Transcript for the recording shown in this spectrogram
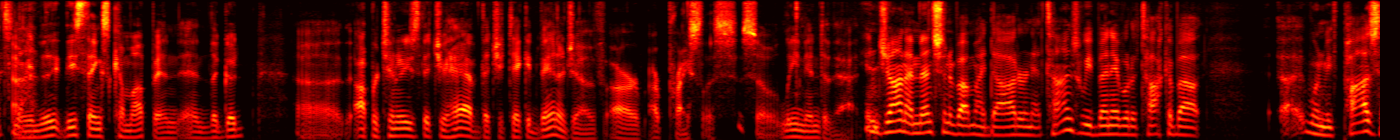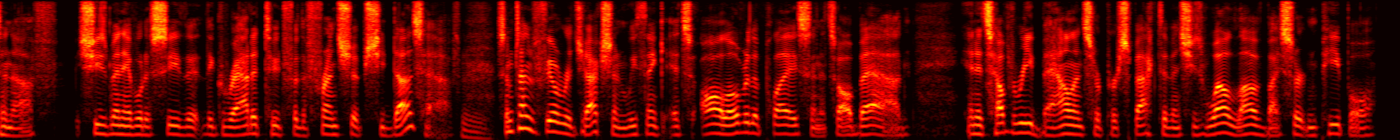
it's I not. mean, th- these things come up, and, and the good uh, opportunities that you have that you take advantage of are, are priceless. So lean into that. And John, I mentioned about my daughter, and at times we've been able to talk about uh, when we've paused enough. She's been able to see the, the gratitude for the friendship she does have. Sometimes we feel rejection. We think it's all over the place and it's all bad. And it's helped rebalance her perspective. And she's well loved by certain people.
